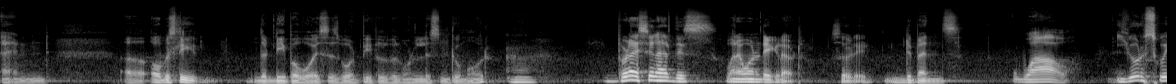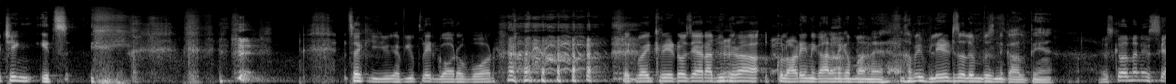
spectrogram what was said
And uh, obviously, the deeper voice is what people will want to listen to more. But I still have this when I want to take it out. So it depends. Wow. You're switching. It's. it's like you have you played God of War? it's like भाई क्रेटोस यार अभी मेरा कुल्हाड़ी निकालने का मन है अभी ब्लेड्स ओलंपस निकालते हैं उसके बाद मैंने उसके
